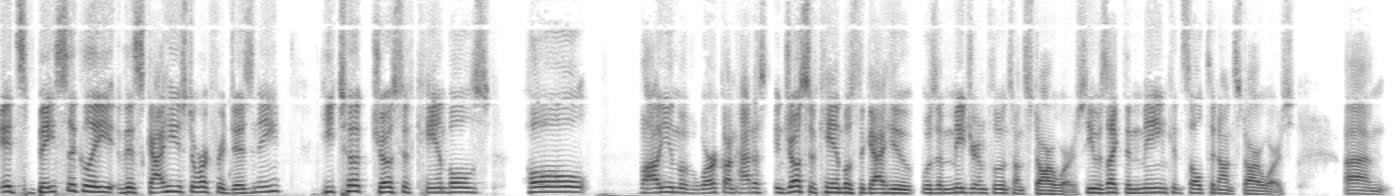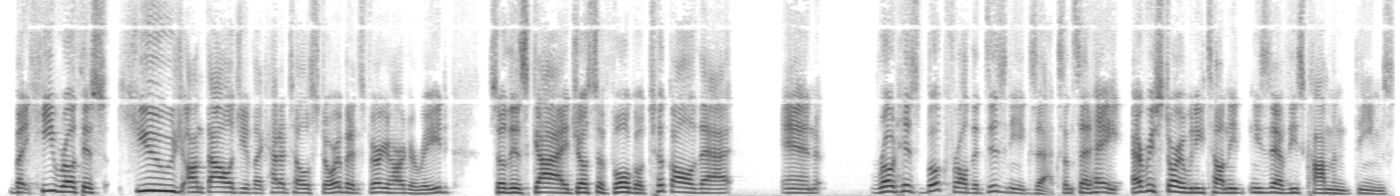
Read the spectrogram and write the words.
It's basically this guy who used to work for Disney. He took Joseph Campbell's whole volume of work on how to and Joseph Campbell's the guy who was a major influence on Star Wars. He was like the main consultant on Star Wars. Um, but he wrote this huge anthology of like how to tell a story, but it's very hard to read. So this guy, Joseph Vogel, took all of that and wrote his book for all the Disney execs and said, "Hey, every story we need to tell need, needs to have these common themes."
